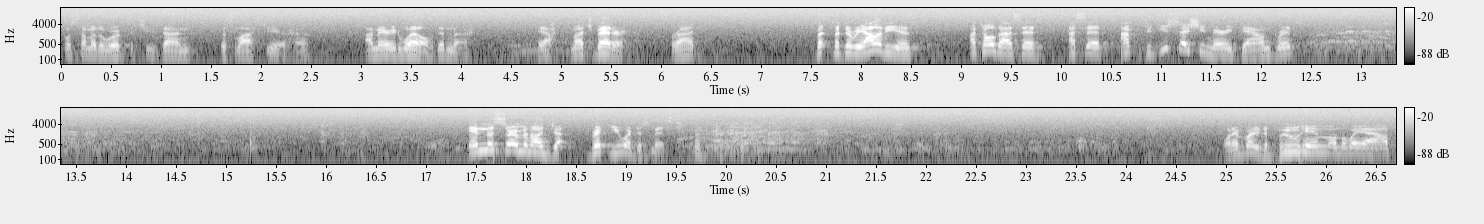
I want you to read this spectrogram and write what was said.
for some of the work that she's done this last year, huh? I married well, didn't I? Yeah, much better, right? But, but the reality is, I told her, I said, I said, did you say she married down, Britt? In the sermon on, ju- Britt, you are dismissed. everybody to boo him on the way out.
